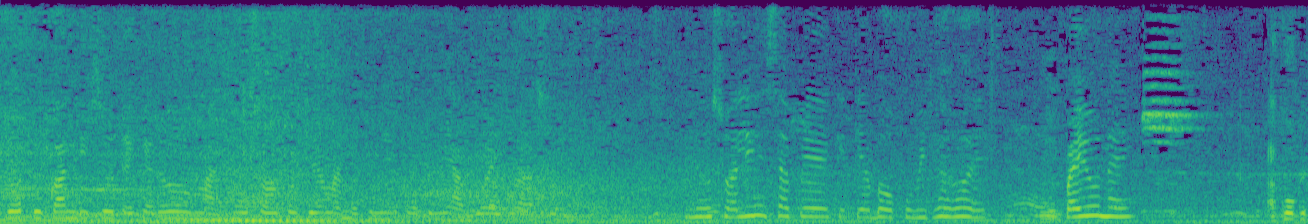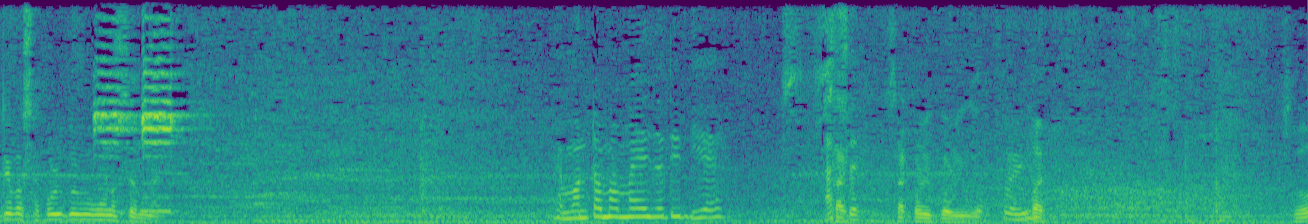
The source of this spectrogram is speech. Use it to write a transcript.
য'ত দোকান দিছোঁ তেখেতৰ মানুহ ওচৰ পৰ্যায়ৰ মানুহখিনিয়ে কয় তুমি আগুৱাই যোৱা আছোঁ। কিন্তু ছোৱালী হিচাপে কেতিয়াবা অসুবিধা হয় উপায়ো নাই। আকৌ কেতিয়াবা চাকৰি কৰিব মন আছে নাই? হেমন্ত মামাই যদি দিয়ে আছে। চাক- চাকৰি কৰিব। হয়। চ'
